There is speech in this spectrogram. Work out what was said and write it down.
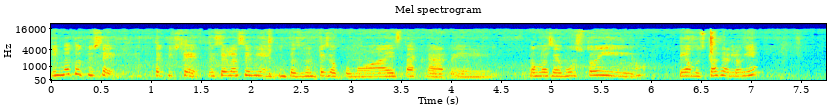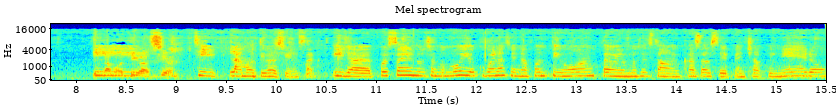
y no toque usted, toque usted, usted lo hace bien. Entonces empezó como a destacar eh, como ese gusto y digamos que hacerlo bien. La motivación. Sí, la motivación, exacto. Y ya pues también nos hemos movido como en la cena Fontibón, también hemos estado en Casa Cepa en Chapinero.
